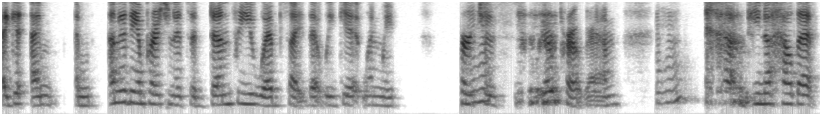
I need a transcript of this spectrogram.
I get I'm I'm under the impression it's a done for you website that we get when we purchase your program. Mhm. How, do you know how that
